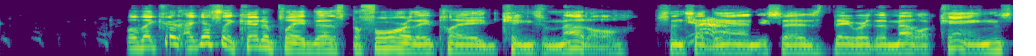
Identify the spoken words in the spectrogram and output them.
well, they could I guess they could have played this before they played Kings of Metal since yeah. at the end he says they were the metal kings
